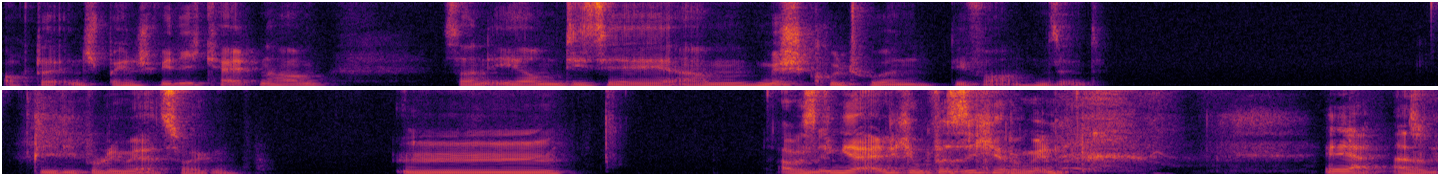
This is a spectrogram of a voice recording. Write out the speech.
auch da entsprechend Schwierigkeiten haben, sondern eher um diese ähm, Mischkulturen, die vorhanden sind, die die Probleme erzeugen. Mm, Aber es ging ja eigentlich um Versicherungen. Ja, also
